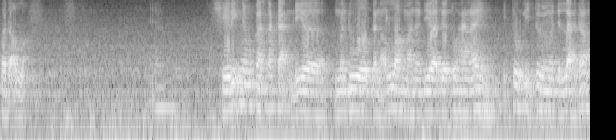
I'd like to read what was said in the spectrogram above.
pada Allah. Syirik ni bukan setakat dia menduakan Allah Mana dia ada Tuhan lain. Itu itu memang jelas dah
